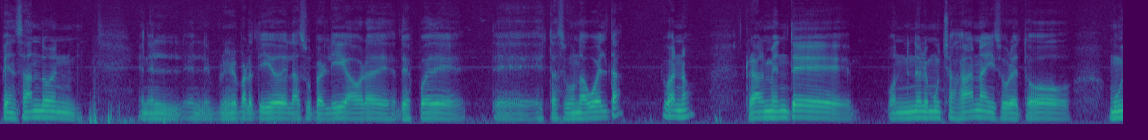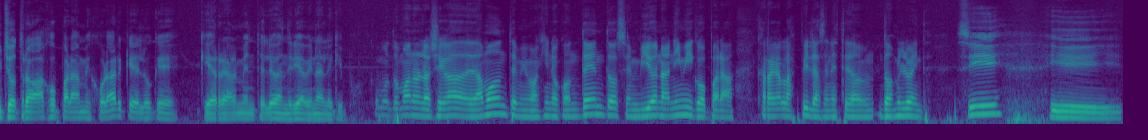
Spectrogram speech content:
pensando en, el, primer partido de la Superliga ahora después de, esta segunda vuelta. Bueno, realmente poniéndole muchas ganas y sobre todo mucho trabajo para mejorar, que es lo que, realmente le vendría bien al equipo. ¿Cómo tomaron la llegada de Damonte? Me imagino contentos, envión anímico para cargar las pilas en este 2020. Sí, y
